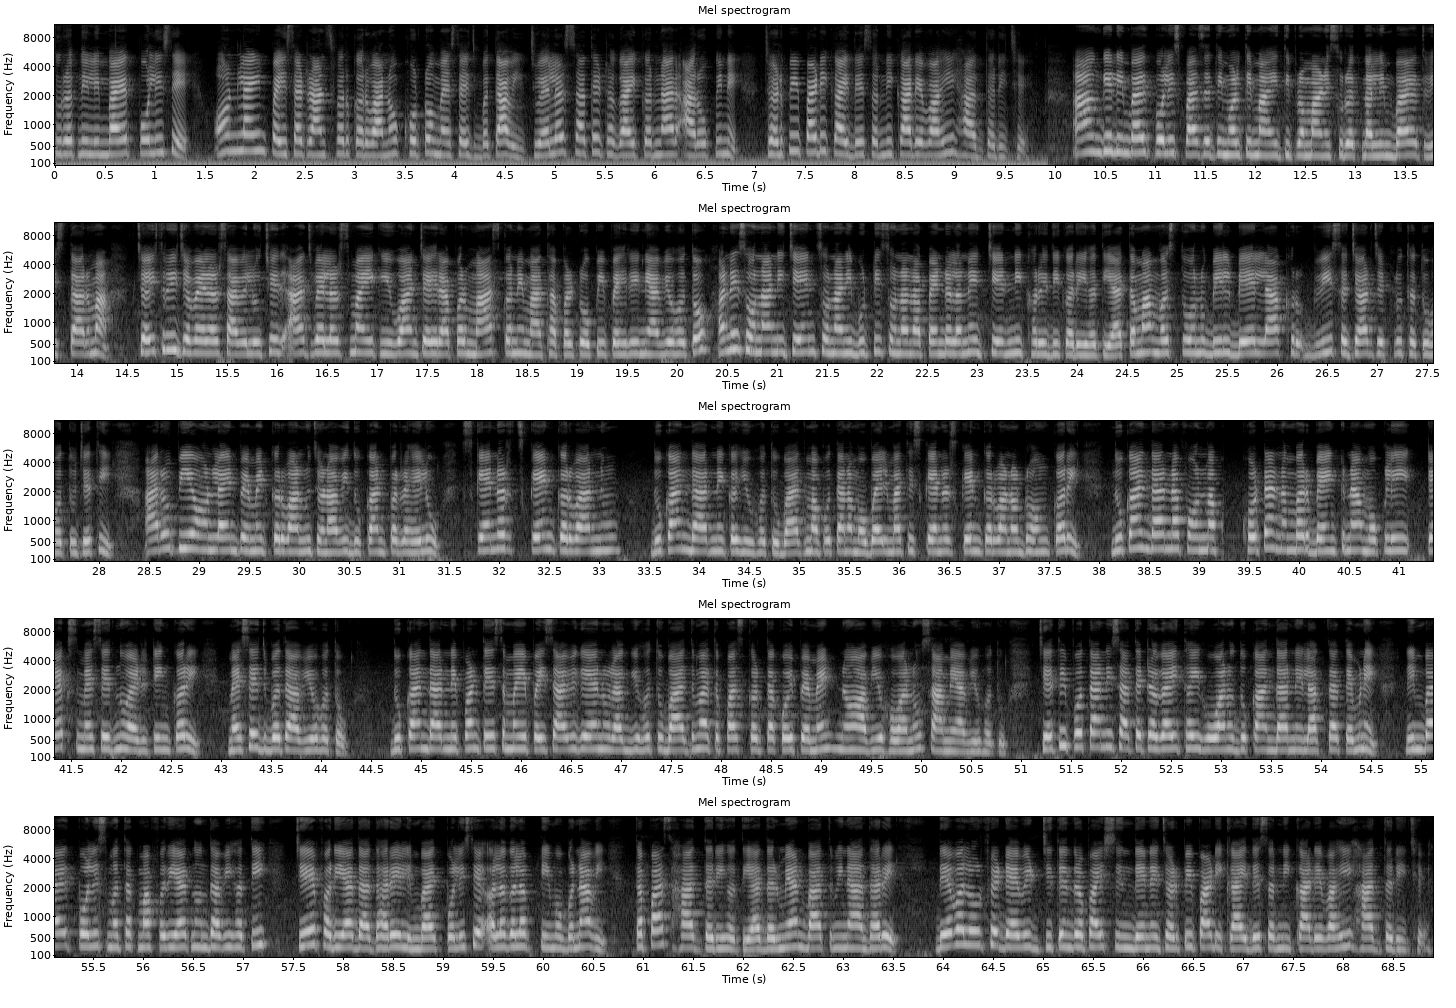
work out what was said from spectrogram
સુરતની લિંબાયત પોલીસે ઓનલાઈન પૈસા ટ્રાન્સફર કરવાનો ખોટો મેસેજ બતાવી જ્વેલર્સ સાથે ઠગાઈ કરનાર આરોપીને ઝડપી પાડી કાયદેસરની કાર્યવાહી હાથ ધરી છે. આ અંગે લિંબાયત પોલીસ પાસેથી મળતી માહિતી પ્રમાણે સુરતના લિંબાયત વિસ્તારમાં જયશ્રી જ્વેલર્સ આવેલું છે. આ જ્વેલર્સમાં એક યુવાન ચહેરા પર માસ્ક અને માથા પર ટોપી પહેરીને આવ્યો હતો અને સોનાની ચેન, સોનાની બુટ્ટી, સોનાના પેન્ડલ અને ચેનની ખરીદી કરી હતી. આ તમામ વસ્તુઓનું બિલ બે લાખ વીસ હજાર જેટલું થતું હતું, જેથી આરોપીએ ઓનલાઈન પેમેન્ટ કરવાનું જણાવી દુકાન પર રહેલું સ્કેનર સ્કેન કરવાનું દુકાનદારને કહ્યું હતું. બાદમાં પોતાના મોબાઈલમાંથી સ્કેનર સ્કેન કરવાનો ઢોંગ કરી દુકાનદારના ફોનમાં ખોટા નંબર બેંકના મોકલી ટેક્સ મેસેજનું એડિટિંગ કરી મેસેજ બતાવ્યો હતો. દુકાનદારને પણ તે સમયે પૈસા આવી ગયાનું લાગ્યું હતું. બાદમાં તપાસ કરતાં કોઈ પેમેન્ટ ન આવ્યું હોવાનું સામે આવ્યું હતું. જેથી પોતાની સાથે ઠગાઈ થઈ હોવાનું દુકાનદારને લાગતા તેમણે લિંબાયત પોલીસ મથકમાં ફરિયાદ નોંધાવી હતી, જે ફરિયાદ આધારે લિંબાયત પોલીસે અલગ અલગ ટીમો બનાવી તપાસ હાથ ધરી હતી. આ દરમિયાન બાતમીના આધારે દેવલ ઉર્ફે ડેવિડ જીતેન્દ્રભાઈ શિંદેને ઝડપી પાડી કાયદેસરની કાર્યવાહી હાથ ધરી છે.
